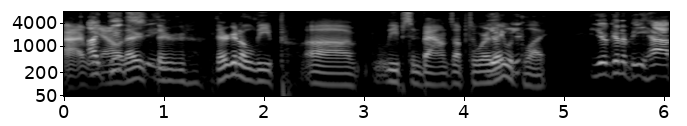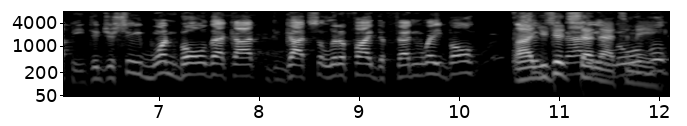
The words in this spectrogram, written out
I, I you know, did they're see- they're they're going to leap uh, leaps and bounds up to where You- they would play. You're gonna be happy. Did you see one bowl that got got solidified? The Fenway Bowl. Uh, you did send that to me.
